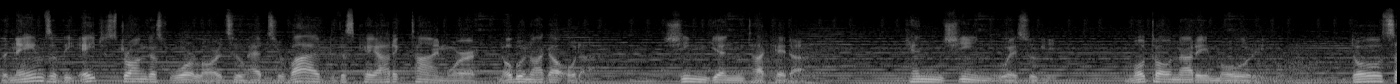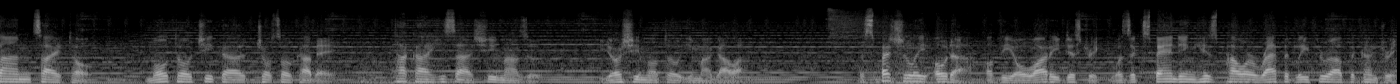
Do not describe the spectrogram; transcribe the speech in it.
the names of the eight strongest warlords who had survived this chaotic time were Nobunaga Oda, Shingen Takeda, Kenshin Uesugi, Motonari Mori, Do-san Saito, Motochika Chosokabe, Takahisa Shimazu, Yoshimoto Imagawa. Especially Oda of the Owari district was expanding his power rapidly throughout the country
